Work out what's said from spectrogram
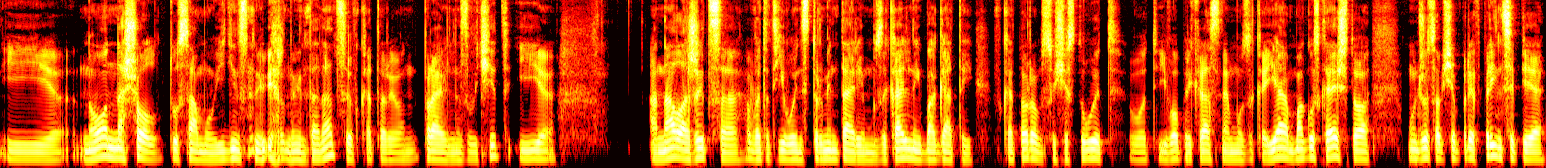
и, но он нашел ту самую единственную верную интонацию, в которой он правильно звучит, и она ложится в этот его инструментарий музыкальный, богатый, котором существует вот его прекрасная музыка. Я могу сказать, что Mujuice вообще, в принципе,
